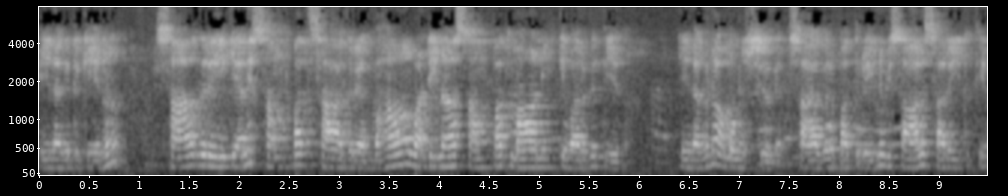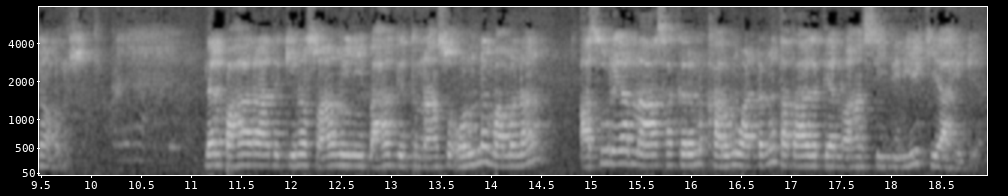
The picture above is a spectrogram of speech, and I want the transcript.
ඊළඟට කියනවා සාගරය කියන්නේ සම්පත් සාගරය. මහා වටිනා සම්පත් මාණික්ක වර්ග තියෙනවා. ඊළඟට අමනුෂ්‍යය ගැන සාගර පතුලේ ඉන්න විශාල ශරීර තියෙන අමනුෂ්‍ය. දැන් පහරාද කියන ස්වාමීනි භාග්‍යතුන් වහන්සේ ඔන්න මම නම් අසුරයන් ආස කරන කරුණ වටම තථාගතයන් වහන්සේ ඉදිරියේ කියා හිටියා.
